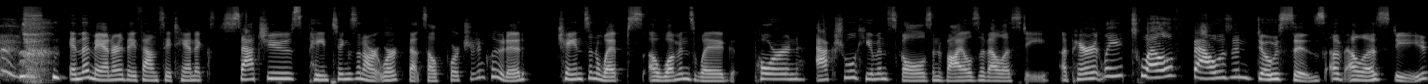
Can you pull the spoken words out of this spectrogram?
In the manor, they found satanic statues, paintings, and artwork that self portrait included, chains and whips, a woman's wig, porn, actual human skulls, and vials of LSD. Apparently, 12,000 doses of LSD.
